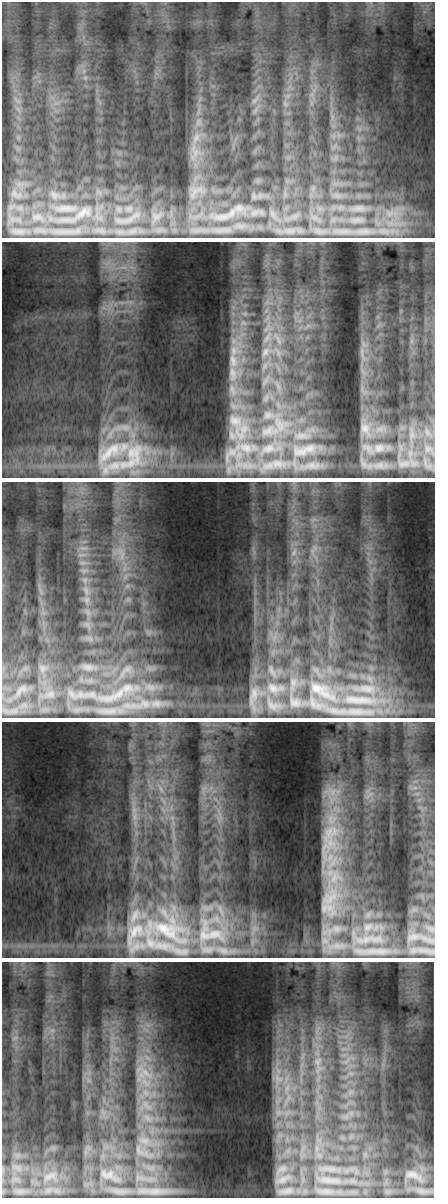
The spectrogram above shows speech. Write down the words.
que a Bíblia lida com isso, e isso pode nos ajudar a enfrentar os nossos medos. E vale, vale a pena a gente fazer sempre a pergunta: o que é o medo e por que temos medo? Eu queria ler um texto, parte dele pequeno, um texto bíblico, para começar a nossa caminhada aqui.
